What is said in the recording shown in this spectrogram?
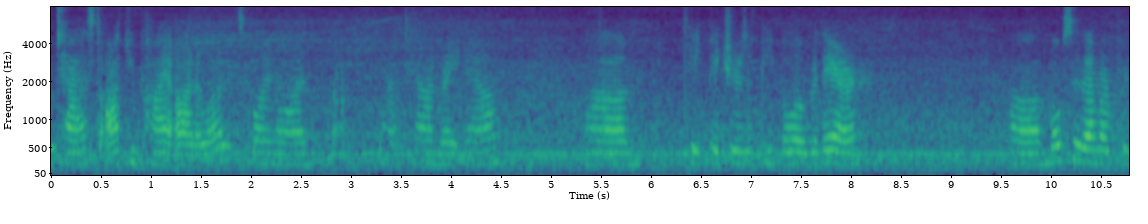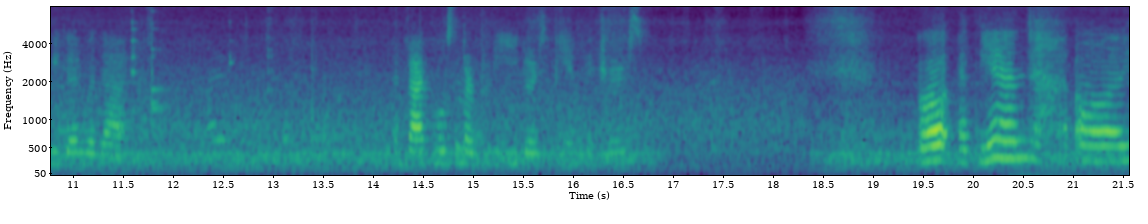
Protest, Occupy Ottawa, that's going on downtown right now. Um, take pictures of people over there. Uh, most of them are pretty good with that. In fact, most of them are pretty eager to be in pictures. Well, at the end, uh,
